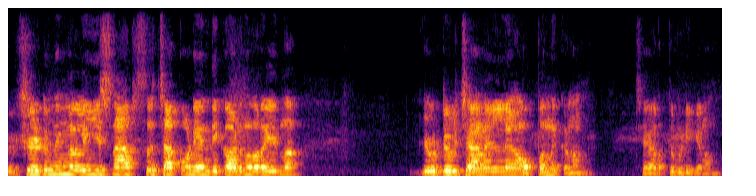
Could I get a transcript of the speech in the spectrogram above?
തീർച്ചയായിട്ടും നിങ്ങൾ ഈ സ്നാപ്സ് ചാക്കോടി എന്തിക്കാട് എന്ന് പറയുന്ന യൂട്യൂബ് ചാനലിന് ഒപ്പം നിൽക്കണം. ചേർത്ത് പിടിക്കണം.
